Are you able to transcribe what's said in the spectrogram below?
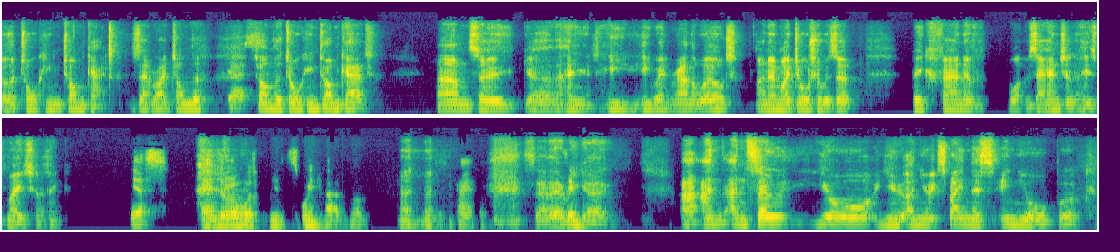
uh, Talking Tomcat. Is that right, Tom the yes. Tom the Talking Tomcat? Um, so uh, he he went around the world. I know my daughter was a big fan of what was Angela, his mate, I think. Yes, Angela was his sweetheart, not kind of. So there we go. Uh, and and so your you and you explain this in your book,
